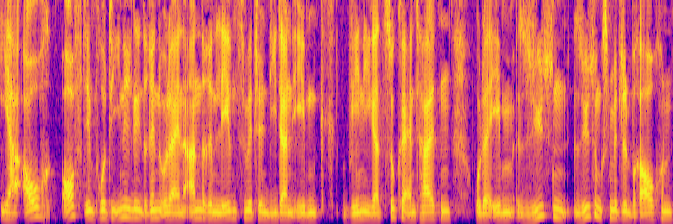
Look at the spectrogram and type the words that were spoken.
ja auch oft in Proteinriegeln drin oder in anderen Lebensmitteln, die dann eben weniger Zucker enthalten oder eben Süßen, Süßungsmittel brauchen,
